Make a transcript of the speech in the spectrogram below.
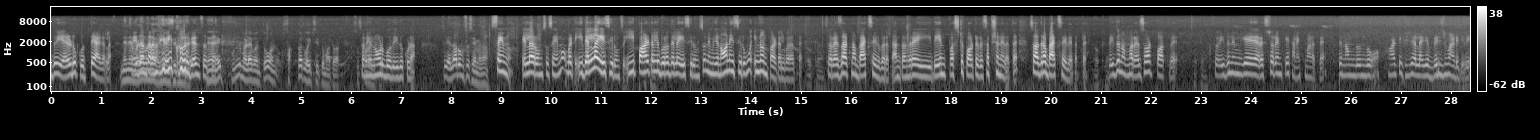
ಇದು ಎರಡು ಗೊತ್ತೇ ಆಗಲ್ಲ. ಇದೊಂಥರ ಮಿನಿ ಕೂರ್ಗ್ ಅನ್ಸುತ್ತೆ ಫುಲ್ ಮಳೆ ಬಂತು ಸಖತ್ ವೈಬ್ಸ್ ಇತ್ತು ಮಾತ್ರ. ಸೊ ನೀವು ನೋಡ್ಬೋದು ಇದು ಕೂಡ. ಎಲ್ಲ ರೂಮ್ಸು ಸೇಮೇನಾ ಸೇಮ್ ಎಲ್ಲ ರೂಮ್ಸು ಸೇಮು ಬಟ್ ಇದೆಲ್ಲ ಎ ಸಿ ರೂಮ್ಸ್ ಈ ಪಾರ್ಟಲ್ಲಿ ಬರೋದೆಲ್ಲ ಎ ಸಿ ರೂಮ್ಸು ನಿಮಗೆ ನಾನ್ ಎ ಸಿ ರೂಮು ಇನ್ನೊಂದು ಪಾರ್ಟಲ್ಲಿ ಬರುತ್ತೆ. ಸೊ ರೆಸಾರ್ಟ್ನ ಬ್ಯಾಕ್ ಸೈಡ್ ಬರುತ್ತೆ ಅಂತಂದರೆ ಇದೇನು ಫಸ್ಟ್ ಪಾರ್ಟ್ ರಿಸೆಪ್ಷನ್ ಇರುತ್ತೆ ಸೊ ಅದರ ಬ್ಯಾಕ್ ಸೈಡ್ ಇರುತ್ತೆ. ಇದು ನಮ್ಮ ರೆಸಾರ್ಟ್ ಪಾತ್ವೇ ಸೊ ಇದು ನಿಮಗೆ ರೆಸ್ಟೋರೆಂಟ್ಗೆ ಕನೆಕ್ಟ್ ಮಾಡುತ್ತೆ. ಇದು ನಮ್ಮದೊಂದು ಆರ್ಟಿಫಿಷಿಯಲ್ ಆಗಿ ಬ್ರಿಡ್ಜ್ ಮಾಡಿದ್ದೀವಿ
